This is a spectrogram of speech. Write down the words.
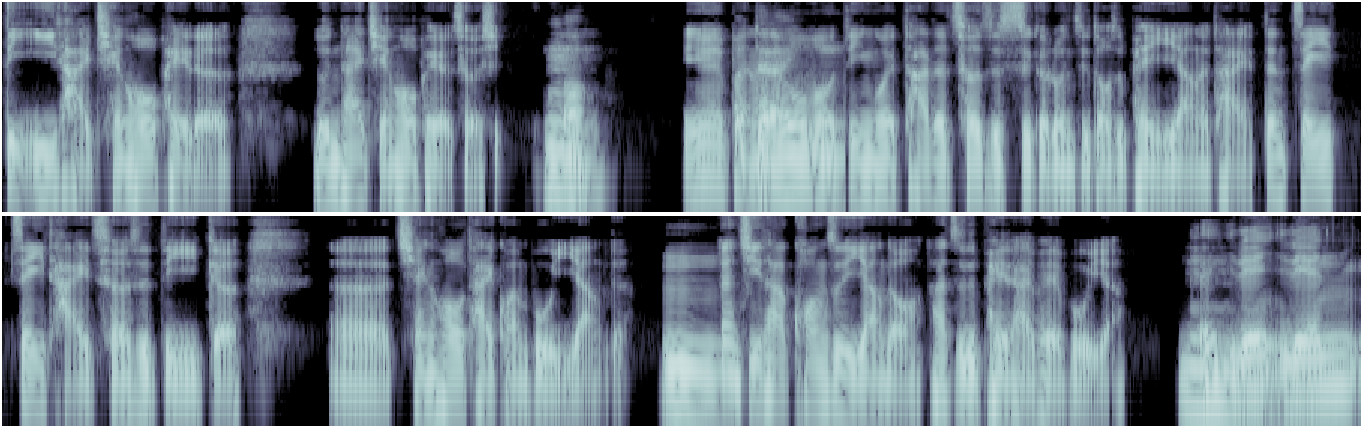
第一台前后配的轮胎前后配的车型，嗯。因为本来 Volvo 定位它的车子四个轮子都是配一样的胎，但这一这一台车是第一个，呃，前后胎宽不一样的，嗯，但其实它框是一样的哦，它只是配胎配的不一样，哎、嗯，连连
